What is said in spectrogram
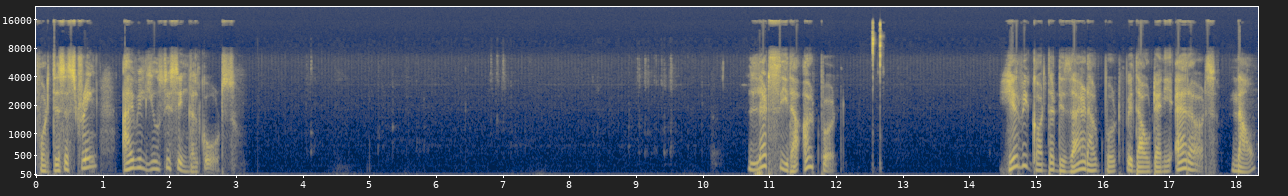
For this string, I will use the single quotes. Let's see the output. Here we got the desired output without any errors. Now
